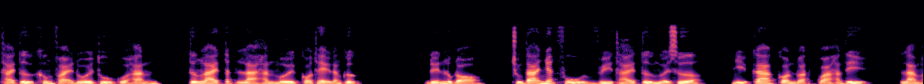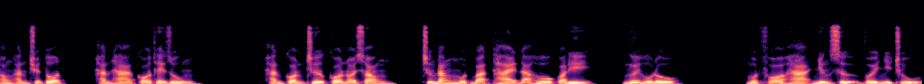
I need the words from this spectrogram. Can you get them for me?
thái tử không phải đối thủ của hắn, tương lai tất là hắn mới có thể đăng cực. Đến lúc đó, chúng ta nhất phủ vì thái tử người xưa, nhị ca còn đoạt quá hắn tỷ, làm hỏng hắn chuyện tốt, hắn há có thể dung. Hắn còn chưa có nói xong, Trương Đăng một bạt thai đã hô qua đi, ngươi hồ đồ. Một phó há nhưng sự với nhị chủ.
